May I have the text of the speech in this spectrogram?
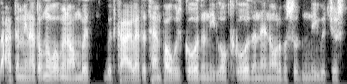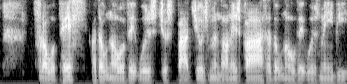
I, I mean, I don't know what went on with with Kyler. The tempo was good and he looked good, and then all of a sudden he would just throw a pick. I don't know if it was just bad judgment on his part. I don't know if it was maybe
